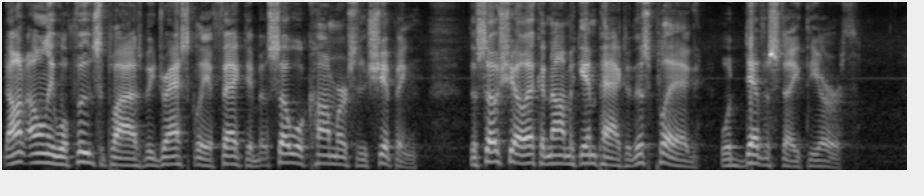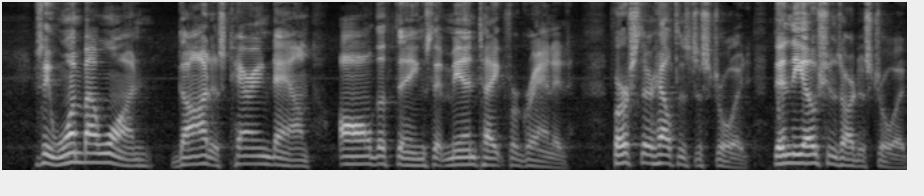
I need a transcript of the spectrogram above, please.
Not only will food supplies be drastically affected, but so will commerce and shipping. The socio-economic impact of this plague will devastate the earth. You see, one by one, God is tearing down all the things that men take for granted. First, their health is destroyed. Then the oceans are destroyed.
